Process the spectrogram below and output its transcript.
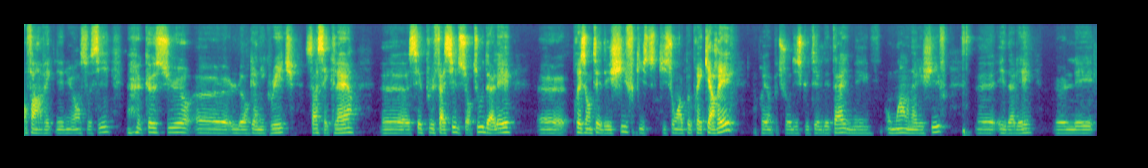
enfin avec des nuances aussi, que sur euh, l'organic reach. Ça, c'est clair. Euh, c'est plus facile surtout d'aller euh, présenter des chiffres qui, sont à peu près carrés. Après, on peut toujours discuter le détail, mais au moins on a les chiffres et d'aller les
